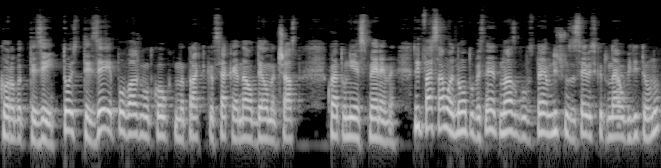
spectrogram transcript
корабът Тезей. Тоест Тезей е по-важно, отколкото на практика всяка една отделна част, която ние сменяме. И това е само едно от обяснението, но аз го възприемам лично за себе си като най-убедително.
